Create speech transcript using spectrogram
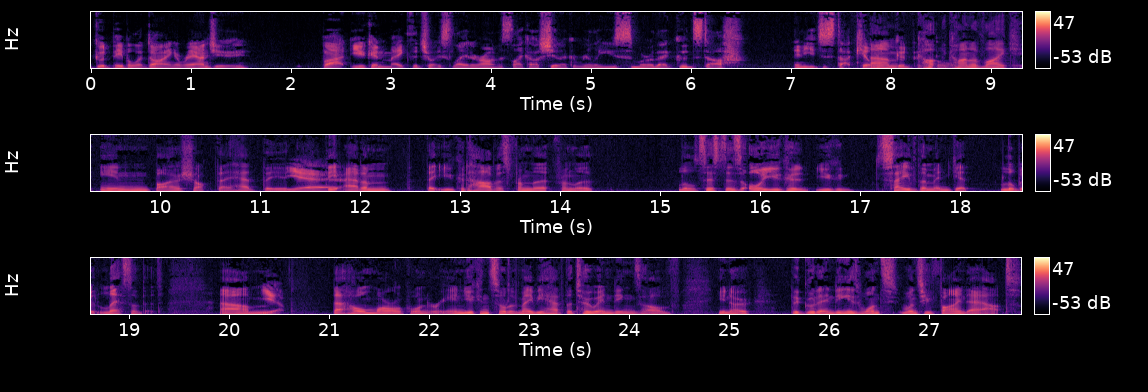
good people are dying around you. But you can make the choice later on. It's like, oh shit, I could really use some more of that good stuff, and you just start killing um, good people. kind of like in Bioshock they had the Yeah. the ADAM that you could harvest from the from the little sisters or you could you could save them and get a little bit less of it. Um, yeah, that whole moral quandary. And you can sort of maybe have the two endings of you know the good ending is once once you find out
